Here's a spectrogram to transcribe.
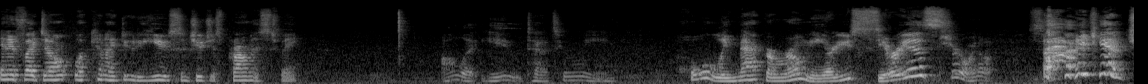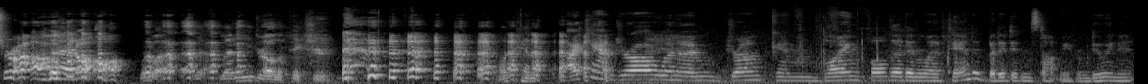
And if I don't, what can I do to you since you just promised me? I'll let you tattoo me. Holy macaroni, are you serious? Sure, why not? I can't draw at all. What? let, let me draw the picture. What can I, I can't draw when I'm drunk and blindfolded and left-handed, but it didn't stop me from doing it.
